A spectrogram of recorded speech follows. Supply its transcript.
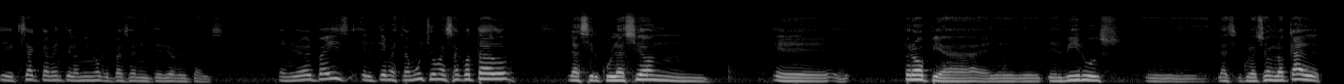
exactamente lo mismo que pasa en el interior del país. En el interior del país el tema está mucho más acotado, la circulación eh, propia del virus, eh, la circulación local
